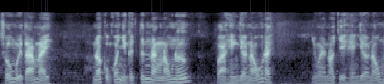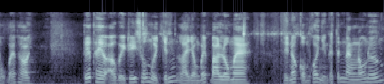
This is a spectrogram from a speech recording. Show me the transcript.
số 18 này nó cũng có những cái tính năng nấu nướng và hẹn giờ nấu đây. Nhưng mà nó chỉ hẹn giờ nấu một bếp thôi. Tiếp theo ở vị trí số 19 là dòng bếp Paloma thì nó cũng có những cái tính năng nấu nướng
